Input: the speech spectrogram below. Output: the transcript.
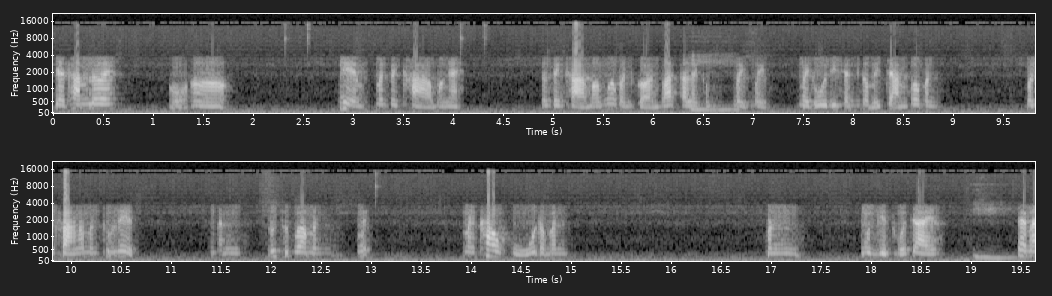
อย่าทำเลย โอ้เออเนี่ย มันเป็นข่าวมาไง มันเป็นข่าวมาเมื่อวันก่อนวัดอะไรก็อืม ไม่ไม่ไม่รู้ดิฉันก็ไม่จำเพราะมัน มันฟังแล้วมันทุเรศมันรู้สึกว่ามันไม่มันเข้าหูแต่มัน มันหงุดหงิดหัวใจอืมใช่ไหม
